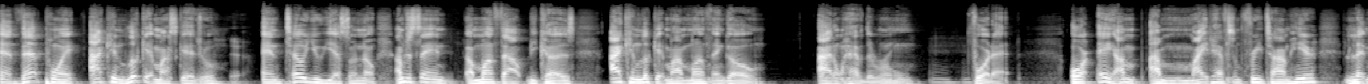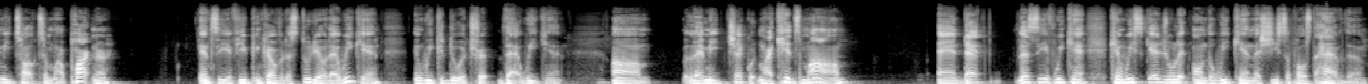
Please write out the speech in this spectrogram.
at that point, I can look at my schedule Yeah. and and tell you yes or no. I'm just saying a month out because I can look at my month and go, I don't have the room for that. Or hey, I'm I might have some free time here. Let me talk to my partner and see if you can cover the studio that weekend and we could do a trip that weekend. Um, let me check with my kid's mom and that let's see if we can can we schedule it on the weekend that she's supposed to have them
